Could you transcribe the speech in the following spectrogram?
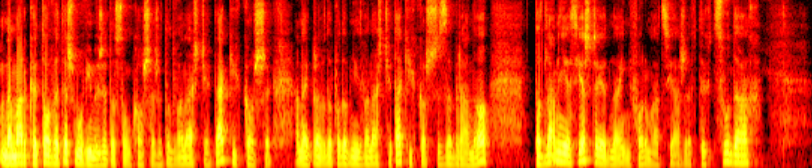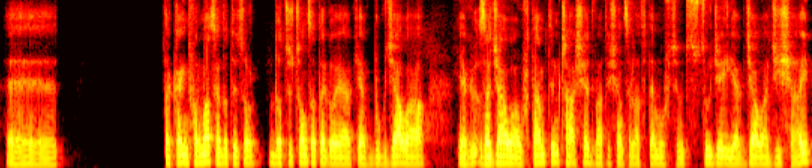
na marketowe też mówimy, że to są kosze, że to 12 takich koszy, a najprawdopodobniej 12 takich koszy zebrano, to dla mnie jest jeszcze jedna informacja, że w tych cudach e, taka informacja dotyczą, dotycząca tego, jak, jak Bóg działa, jak zadziałał w tamtym czasie, 2000 lat temu w tym cudzie i jak działa dzisiaj,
